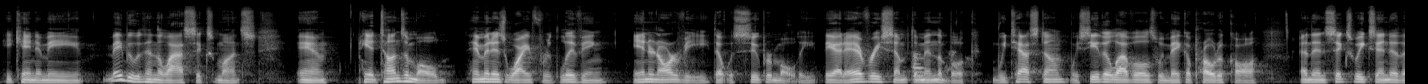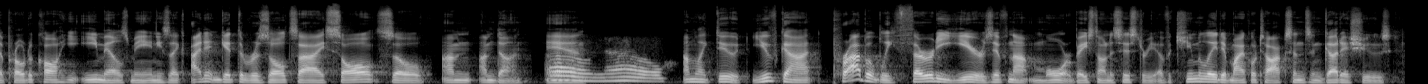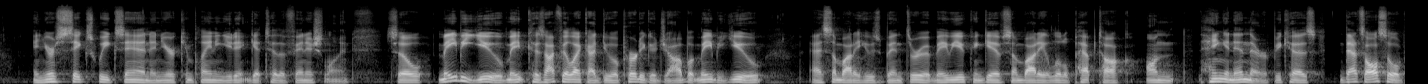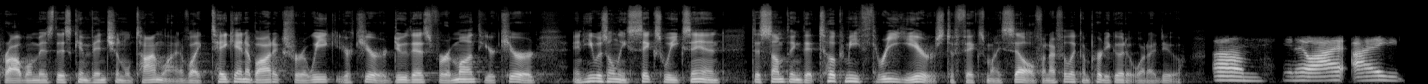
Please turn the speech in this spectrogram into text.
He came to me maybe within the last six months, and he had tons of mold. Him and his wife were living in an RV that was super moldy. They had every symptom in the book. We test them, we see the levels, we make a protocol. And then six weeks into the protocol, he emails me and he's like, I didn't get the results I saw, so I'm I'm done. And oh, no. I'm like, dude, you've got probably 30 years, if not more, based on his history of accumulated mycotoxins and gut issues. And you're six weeks in and you're complaining you didn't get to the finish line. So maybe you, maybe because I feel like I do a pretty good job, but maybe you, as somebody who's been through it, maybe you can give somebody a little pep talk on hanging in there because that's also a problem is this conventional timeline of like take antibiotics for a week, you're cured. Do this for a month, you're cured. And he was only six weeks in to something that took me three years to fix myself. And I feel like I'm pretty good at what I do. Um, you know, I I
